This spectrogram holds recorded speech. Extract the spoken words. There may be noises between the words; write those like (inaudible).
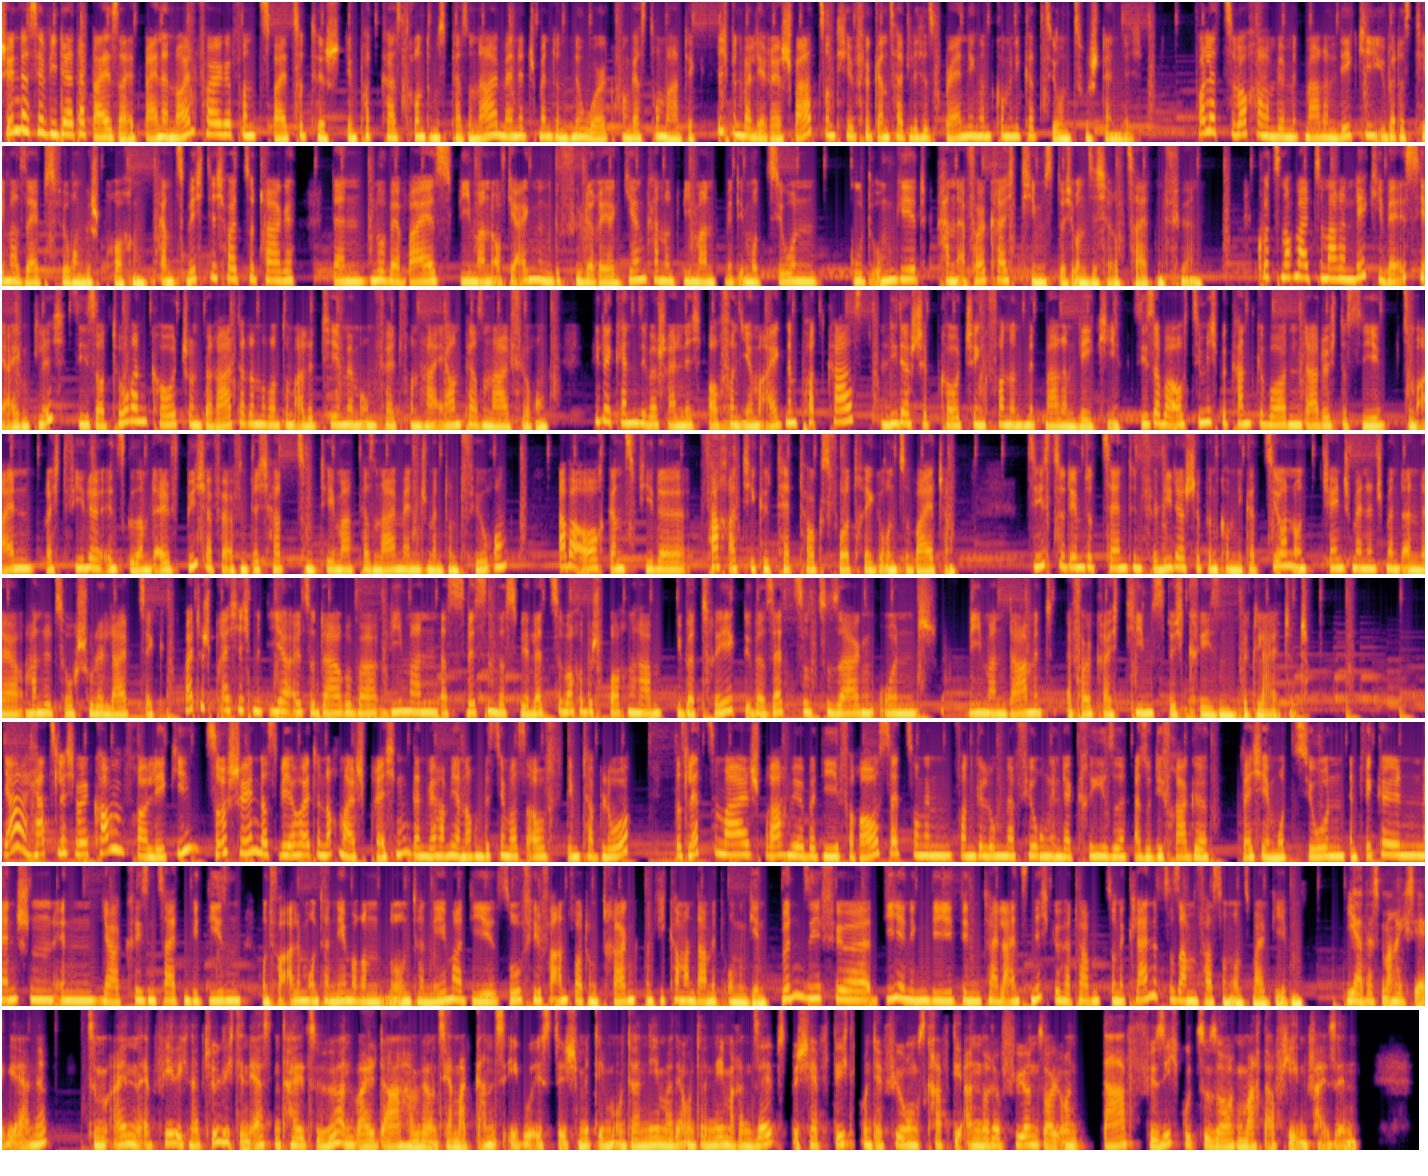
Schön, dass ihr wieder dabei seid bei einer neuen Folge von Zwei zu Tisch, dem Podcast rund ums Personalmanagement und New Work von Gastromatik. Ich bin Valeria Schwarz und hier für ganzheitliches Branding und Kommunikation zuständig. Vorletzte Woche haben wir mit Maren Leki über das Thema Selbstführung gesprochen. Ganz wichtig heutzutage, denn nur wer weiß, wie man auf die eigenen Gefühle reagieren kann und wie man mit Emotionen gut umgeht, kann erfolgreich Teams durch unsichere Zeiten führen. Kurz nochmal zu Maren Leki. Wer ist sie eigentlich? Sie ist Autorin, Coach und Beraterin rund um alle Themen im Umfeld von HR und Personalführung. Viele kennen sie wahrscheinlich auch von ihrem eigenen Podcast Leadership Coaching von und mit Maren Leki. Sie ist aber auch ziemlich bekannt geworden dadurch, dass sie zum einen recht viele, insgesamt elf Bücher veröffentlicht hat zum Thema Personalmanagement und Führung, aber auch ganz viele Fachartikel, TED Talks, Vorträge und so weiter. Sie ist zudem Dozentin für Leadership und Kommunikation und Change Management an der Handelshochschule Leipzig. Heute spreche ich mit ihr also darüber, wie man das Wissen, das wir letzte Woche besprochen haben, überträgt, übersetzt sozusagen und wie man damit erfolgreich Teams durch Krisen begleitet. Ja, herzlich willkommen, Frau Leki. So schön, dass wir heute nochmal sprechen, denn wir haben ja noch ein bisschen was auf dem Tableau. Das letzte Mal sprachen wir über die Voraussetzungen von gelungener Führung in der Krise, also die Frage, welche Emotionen entwickeln Menschen in ja, Krisenzeiten wie diesen und vor allem Unternehmerinnen und Unternehmer, die so viel Verantwortung tragen und wie kann man damit umgehen? Würden Sie für diejenigen, die den Teil 1 nicht gehört haben, so eine kleine Zusammenfassung uns mal geben? Ja, das mache ich sehr gerne. Zum einen empfehle ich natürlich, den ersten Teil zu hören, weil da haben wir uns ja mal ganz egoistisch mit dem Unternehmer, der Unternehmerin selbst beschäftigt und der Führungskraft, die andere führen soll. Und da für sich gut zu sorgen, macht auf jeden Fall Sinn.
